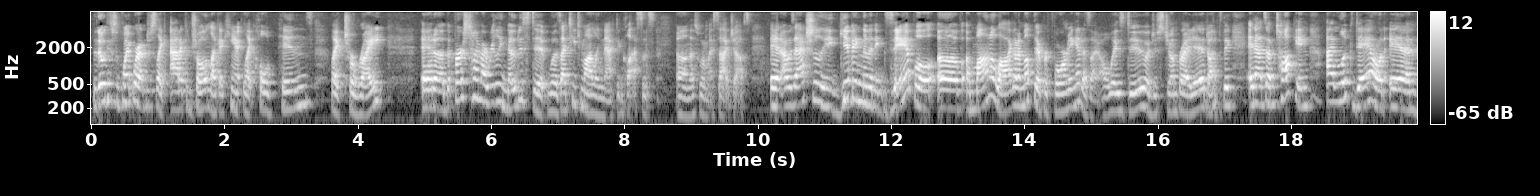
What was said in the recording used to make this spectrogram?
But it'll get to the point where I'm just like out of control and like I can't like hold pins like to write. And uh, the first time I really noticed it was I teach modeling and acting classes. Um, that's one of my side jobs. And I was actually giving them an example of a monologue, and I'm up there performing it, as I always do. I just jump right in, don't have to think. And as I'm talking, I look down, and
